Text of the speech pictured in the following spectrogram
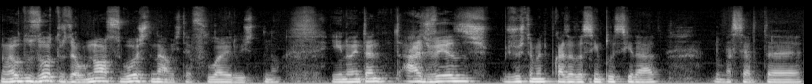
não é o dos outros, é o nosso gosto, não, isto é fuleiro, isto não. E, no entanto, às vezes, justamente por causa da simplicidade, de uma certa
